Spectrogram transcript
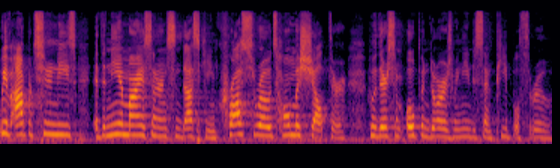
We have opportunities at the Nehemiah Center in Sandusky and Crossroads Homeless Shelter, who there's some open doors we need to send people through.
